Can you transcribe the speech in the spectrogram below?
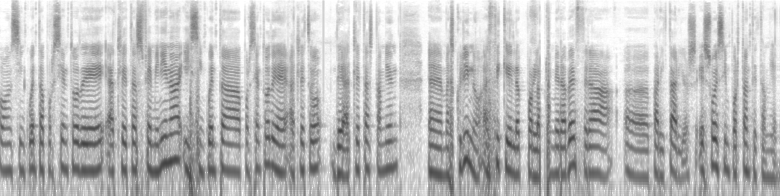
con 50% de atletas femeninas y 50% de, atleto, de atletas también eh, masculinos. Así que por la primera vez será eh, paritarios. Eso es importante también.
